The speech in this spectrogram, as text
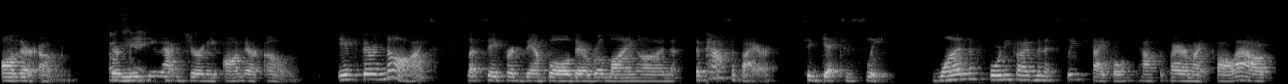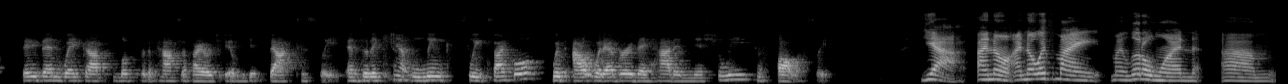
on their own. They're okay. making that journey on their own. If they're not, let's say, for example, they're relying on the pacifier to get to sleep. One 45 minute sleep cycle, pacifier might fall out. They then wake up, look for the pacifier to be able to get back to sleep. And so they can't link sleep cycles without whatever they had initially to fall asleep. Yeah, I know. I know with my my little one, um,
